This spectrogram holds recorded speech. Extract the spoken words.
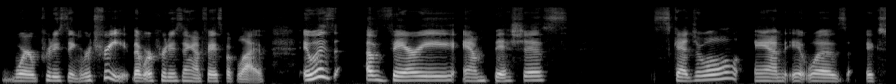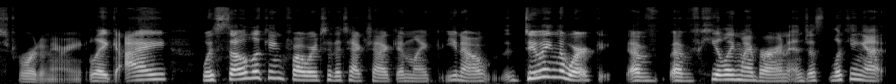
we're producing retreat that we're producing on Facebook Live. It was a very ambitious schedule and it was extraordinary. Like I was so looking forward to the tech check and like, you know, doing the work of of healing my burn and just looking at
